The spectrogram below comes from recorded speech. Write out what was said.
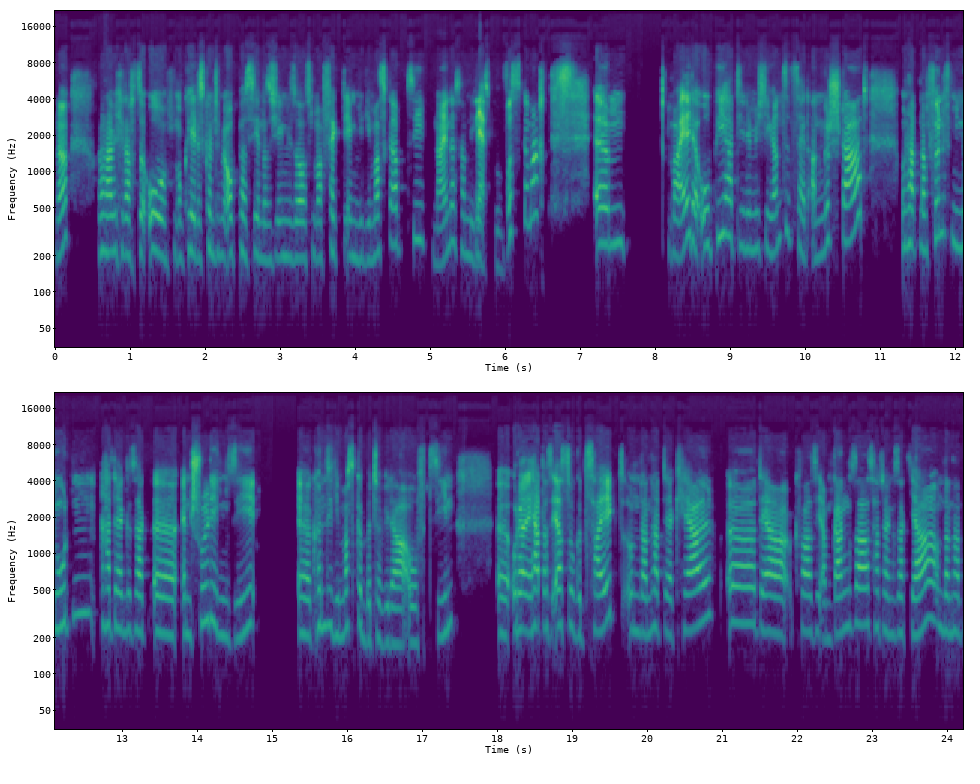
Ne? Und dann habe ich gedacht so, oh, okay, das könnte mir auch passieren, dass ich irgendwie so aus dem Affekt irgendwie die Maske abziehe. Nein, das haben die Ja. ganz bewusst gemacht. Ähm, weil der Opi hat die nämlich die ganze Zeit angestarrt und hat nach fünf Minuten hat er gesagt, äh, entschuldigen Sie, äh, können Sie die Maske bitte wieder aufziehen? Äh, oder er hat das erst so gezeigt und dann hat der Kerl, äh, der quasi am Gang saß, hat dann gesagt, ja, und dann hat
